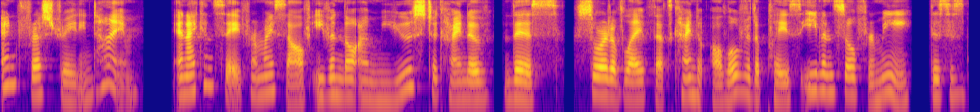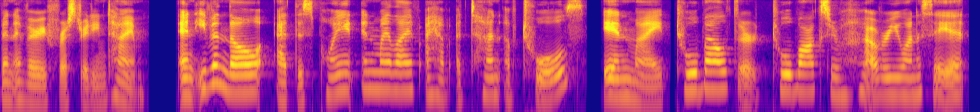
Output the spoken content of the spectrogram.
and frustrating time. And I can say for myself, even though I'm used to kind of this sort of life that's kind of all over the place, even so for me, this has been a very frustrating time. And even though at this point in my life I have a ton of tools in my tool belt or toolbox or however you want to say it,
